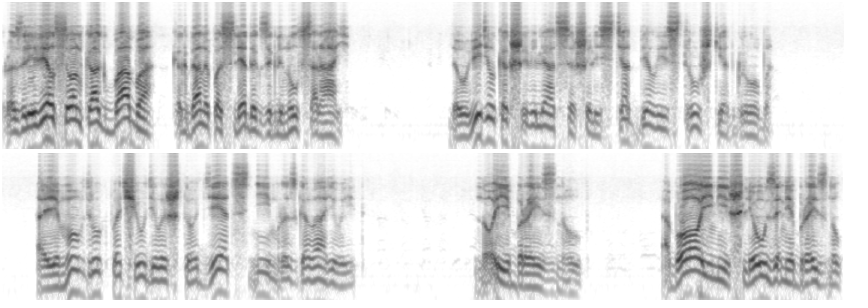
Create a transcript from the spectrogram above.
Разревелся он, как баба, когда напоследок заглянул в сарай. Да увидел, как шевелятся, шелестят белые стружки от гроба. А ему вдруг почудилось, что дед с ним разговаривает. Но и брызнул. Обоими шлюзами брызнул.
